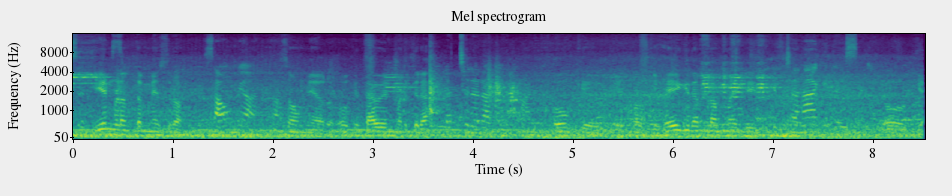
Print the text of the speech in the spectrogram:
ಸರ್. ಏನು ಮೇಡಮ್ ತಮ್ಮ ಹೆಸರು? ಸೌಮ್ಯ ಅಂತ. ಸೌಮ್ಯ ಅವರು. ಓಕೆ ತಾವೇನು ಮಾಡ್ತೀರಾ? ಲೆಕ್ಚರರ್ ಆಗಿ ಓಕೆ ಓಕೆ ಓಕೆ ಹೇಗಿದೆ ಮೇಡಮ್ ಇಲ್ಲಿ? ಚೆನ್ನಾಗಿದೆ ಸರ್. ಓಕೆ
